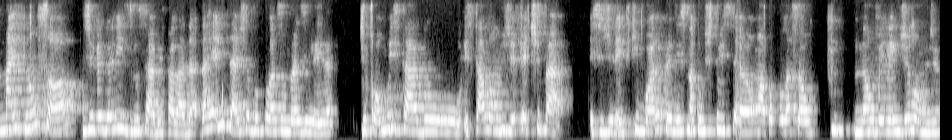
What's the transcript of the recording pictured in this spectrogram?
mas não só de veganismo, sabe? Falar da, da realidade da população brasileira, de como o Estado está longe de efetivar esse direito que, embora previsto na Constituição, a população não vê nem de longe.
